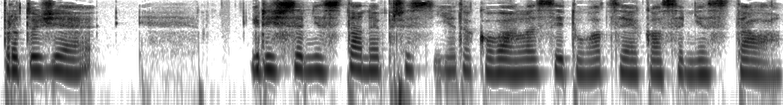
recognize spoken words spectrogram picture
Protože když se mně stane přesně takováhle situace, jaká se mně stala,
